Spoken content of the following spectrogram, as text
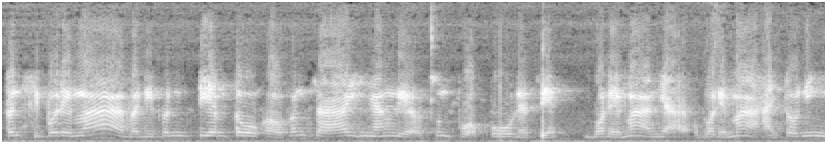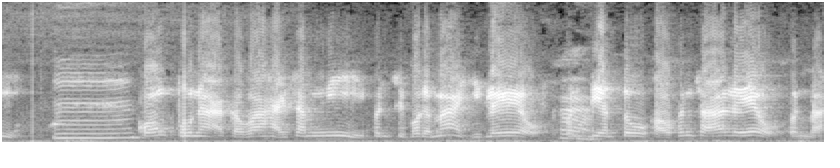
เพิ่นสิบ่ได้มาบัดนี้เพิ่นเตรียมโตวเขาพรรษาอีหยังเดียวซุ่มพวกปูน่ะสิบ่ได้มาหยาก็บ่ได้มาใหายตัวนี้อืม ของปูน่ะก็ว่าใหายซ้ำนี่เพิ่นสิบ่ได้มาอีกแล้วค่ะ เพิ่นเตรียมโตวเขาพรรษาแล้วเพิ่นว่า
